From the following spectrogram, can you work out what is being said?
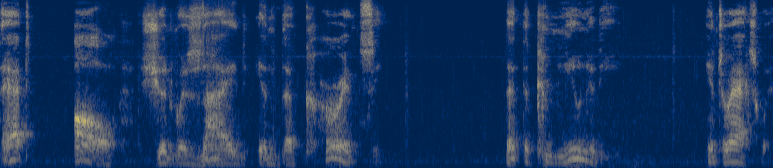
That all should reside in the currency that the community interacts with.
